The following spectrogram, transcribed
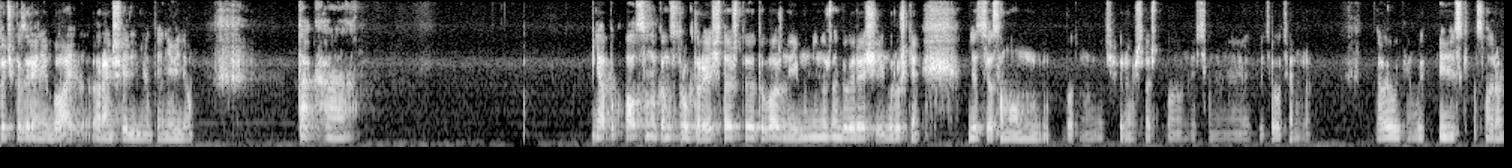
точка зрения была раньше или нет, я не видел. Так. А, я покупал сыну конструктор. Я считаю, что это важно. Ему не нужны говорящие игрушки. В я самому вот, ну, теперь мечтаю, чтобы он вместе меня это делал тем же. Давай выпьем виски, посмотрим.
